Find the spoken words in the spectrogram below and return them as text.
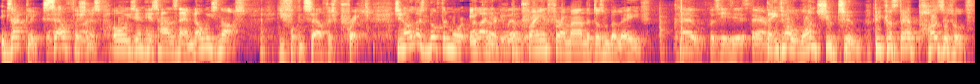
Exactly. Selfishness. Oh, he's in his hands now. No, he's not. You fucking selfish prick. Do you know there's nothing more Well, ignorant he will than be. praying for a man that doesn't believe? How? Because he is there. They don't want you to because they're positive.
